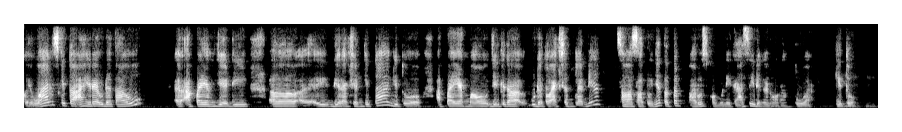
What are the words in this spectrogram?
Oke, once kita akhirnya udah tahu eh, apa yang jadi eh, direction kita gitu, apa yang mau, jadi kita udah tahu action plan-nya, salah satunya tetap harus komunikasi dengan orang tua gitu Hmm.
